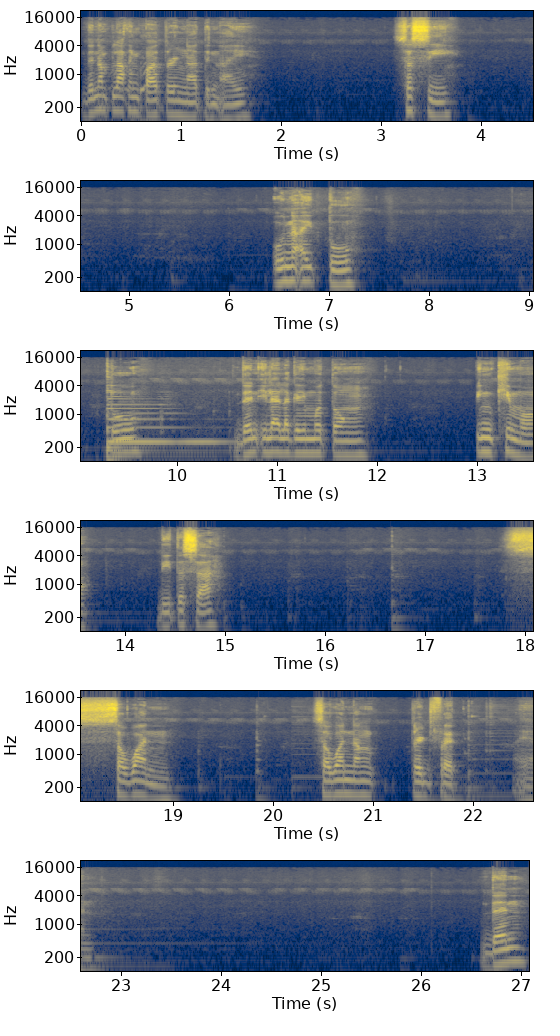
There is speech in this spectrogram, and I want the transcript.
Then, ang plucking pattern natin ay sa C. Una ay 2. 2. Then, ilalagay mo tong pinky mo dito sa sa 1. Sa 1 ng third fret. Ayan. Then,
